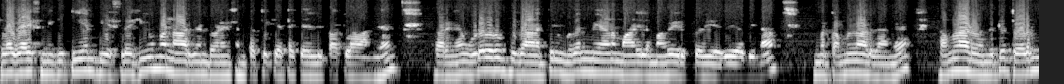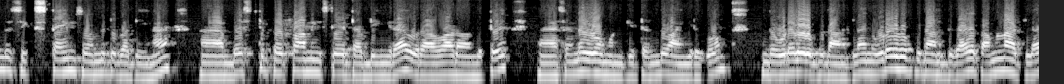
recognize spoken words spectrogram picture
இல்லை கைஸ் இன்னைக்கு டிஎன்பிஎஸ்ல ஹியூமன் ஆர்கன் டொனேஷன் பத்தி கேட்ட கேள்வி பார்க்கலாம் வாங்க. பாருங்க உடல் உறுப்பு தானத்தில் முதன்மையான மாநிலமாக இருப்பது எது அப்படின்னா நம்ம தமிழ்நாடு தாங்க. தமிழ்நாடு வந்துட்டு தொடர்ந்து சிக்ஸ் டைம்ஸ் வந்துட்டு பார்த்தீங்கன்னா பெஸ்ட் பெர்ஃபார்மிங் ஸ்டேட் அப்படிங்கிற ஒரு அவார்டை வந்துட்டு சென்ட்ரல் கவர்மெண்ட் கிட்ட இருந்து வாங்கியிருக்கோம். இந்த உடல் உறுப்பு தானத்தில். இந்த உடல் உறுப்பு தானத்துக்காக தமிழ்நாட்டில்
